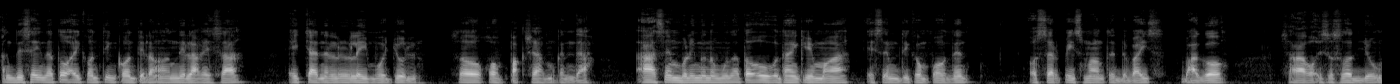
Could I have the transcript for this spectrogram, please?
Ang design na to ay konting-konti lang ang nilaki sa 8-channel relay module. So, compact siya, maganda. Assembling ko na muna to. Uunahin ko yung mga SMD component o surface mounted device bago saka ko isusunod yung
